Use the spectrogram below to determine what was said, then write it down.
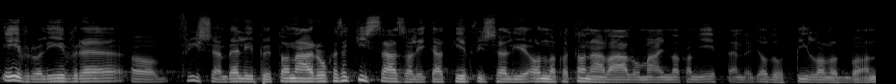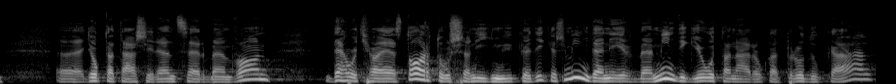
évről évre a frissen belépő tanárok az egy kis százalékát képviseli annak a tanárállománynak, ami éppen egy adott pillanatban egy oktatási rendszerben van, de hogyha ez tartósan így működik, és minden évben mindig jó tanárokat produkál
